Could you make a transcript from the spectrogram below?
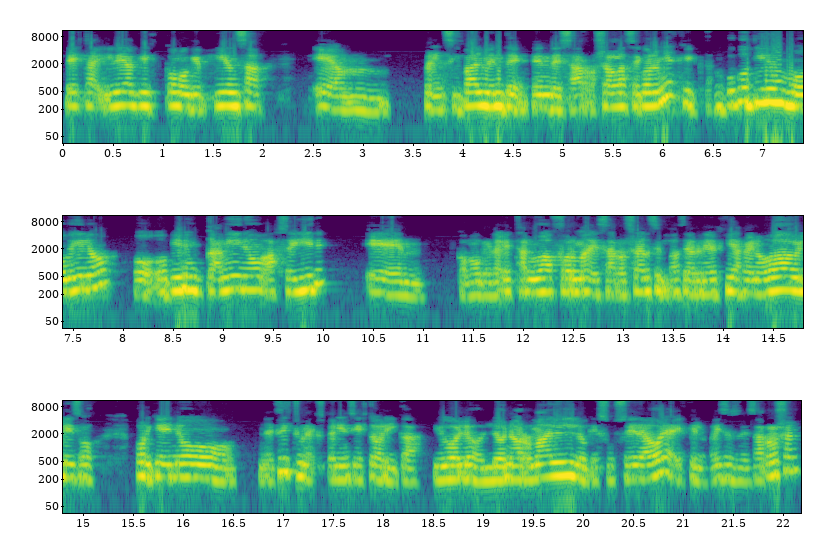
de esta idea que es como que piensa principalmente en desarrollar las economías que tampoco tiene un modelo o, tiene un camino a seguir, eh, como que esta nueva forma de desarrollarse en base a energías renovables o porque no, existe una experiencia histórica. Digo, lo, lo, normal, lo que sucede ahora es que los países se desarrollan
